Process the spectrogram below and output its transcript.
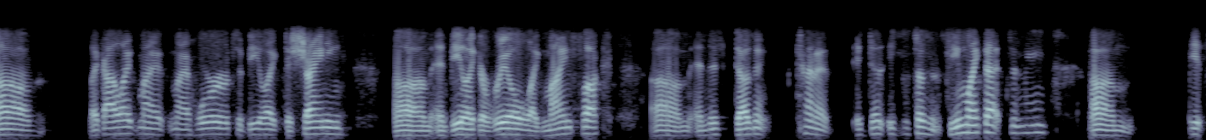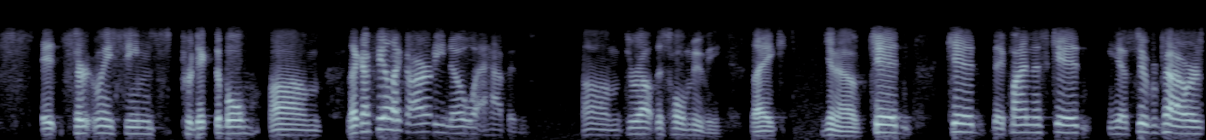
Um, like I like my my horror to be like The Shining, um, and be like a real like mind fuck um, and this doesn't kind of it does it just doesn't seem like that to me. Um, it's it certainly seems predictable. Um, like I feel like I already know what happens um, throughout this whole movie. Like you know, kid, kid, they find this kid, he has superpowers.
